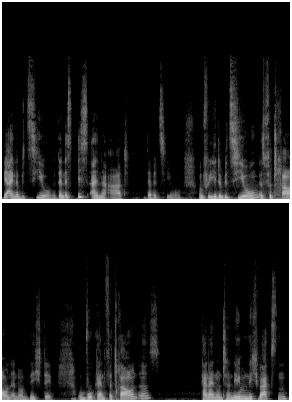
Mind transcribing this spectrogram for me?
wie eine Beziehung. Denn es ist eine Art der Beziehung. Und für jede Beziehung ist Vertrauen enorm wichtig. Und wo kein Vertrauen ist, kann ein Unternehmen nicht wachsen,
